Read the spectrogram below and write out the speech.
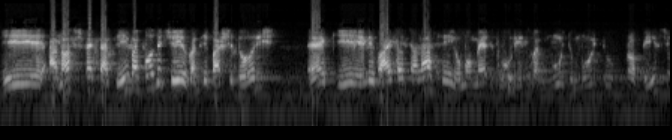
E a nossa expectativa é positiva. De bastidores, é que ele vai sancionar sim. O momento político é muito, muito propício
